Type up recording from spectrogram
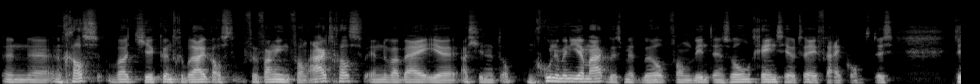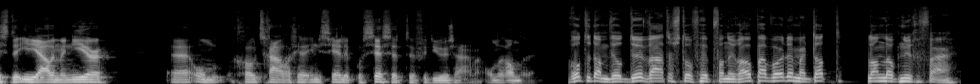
een, uh, een, gas wat je kunt gebruiken als vervanging van aardgas. En waarbij je, als je het op een groene manier maakt, dus met behulp van wind en zon, geen CO2 vrijkomt. Dus het is de ideale manier uh, om grootschalige industriële processen te verduurzamen, onder andere. Rotterdam wil de waterstofhub van Europa worden, maar dat plan loopt nu gevaar.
